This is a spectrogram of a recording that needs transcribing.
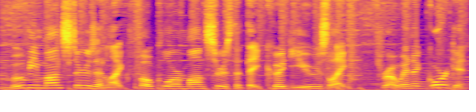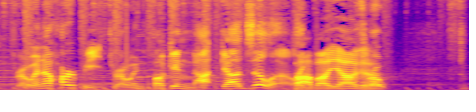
movie monsters and, like, folklore monsters that they could use. Like, throw in a Gorgon, throw in a Harpy, throw in fucking not Godzilla. Like, Baba Yaga. Throw. th-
